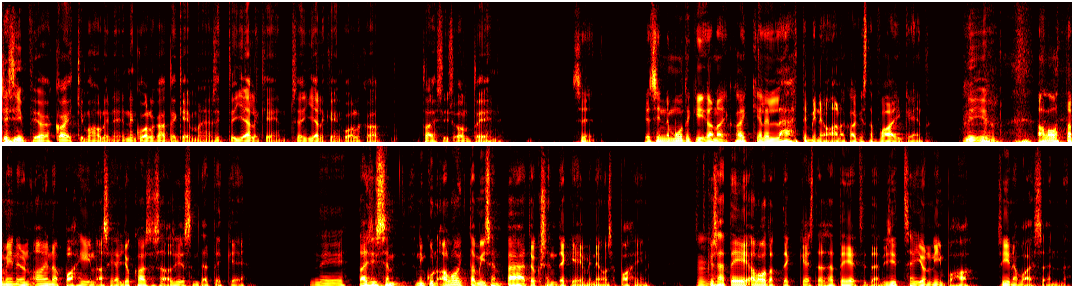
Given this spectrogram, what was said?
desinfioida kaikki mahdollinen ennen kuin alkaa tekemään ja sitten jälkeen, sen jälkeen kun alkaa, tai siis on tehnyt. se, ja sinne muutenkin aina, kaikkialle lähteminen on aina kaikista vaikeinta. Niin on. Aloittaminen on aina pahin asia jokaisessa asiassa, mitä tekee. Niin. Tai siis se niin kuin aloittamisen päätöksen tekeminen on se pahin. Sitten kun sä tee, aloitat tekemään sitä ja sä teet sitä, niin sitten se ei ole niin paha siinä vaiheessa enää.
